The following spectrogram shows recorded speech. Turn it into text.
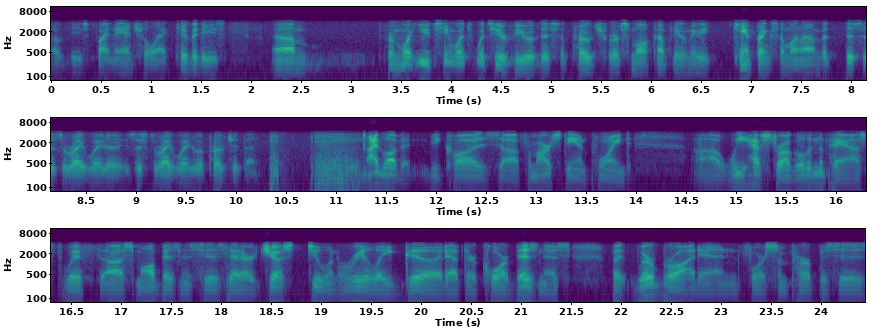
of these financial activities, um, from what you've seen, what's what's your view of this approach for a small company who maybe can't bring someone on, but this is the right way to is this the right way to approach it then? I love it because, uh, from our standpoint, uh, we have struggled in the past with uh, small businesses that are just doing really good at their core business, but we're brought in for some purposes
